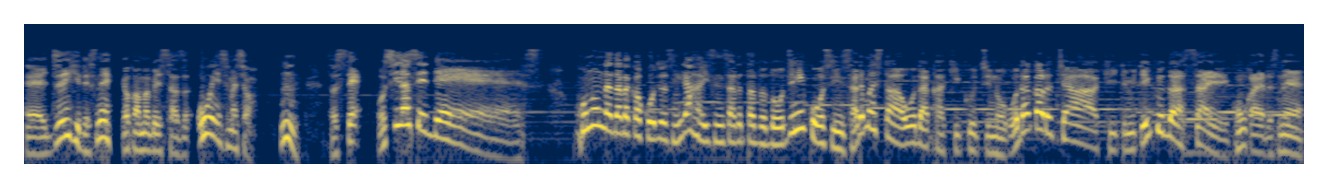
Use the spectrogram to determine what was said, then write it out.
えー、ぜひですね、横浜ベイスターズ応援しましょう。うん。そして、お知らせでーす。このなだらか向上心が配信されたと同時に更新されました。小高菊池の小高カルチャー、聞いてみてください。今回はですね、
